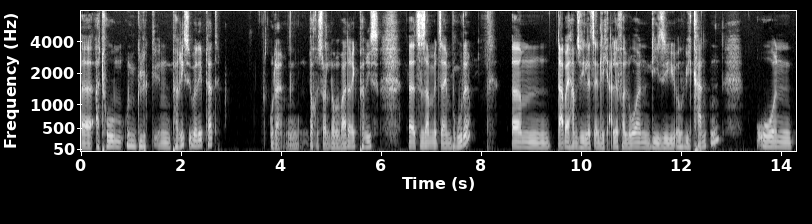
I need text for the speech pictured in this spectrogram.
äh, Atomunglück in Paris überlebt hat oder doch, es war, glaube ich, war direkt Paris, äh, zusammen mit seinem Bruder. Ähm, dabei haben sie letztendlich alle verloren, die sie irgendwie kannten. Und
